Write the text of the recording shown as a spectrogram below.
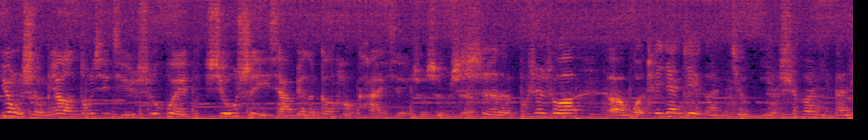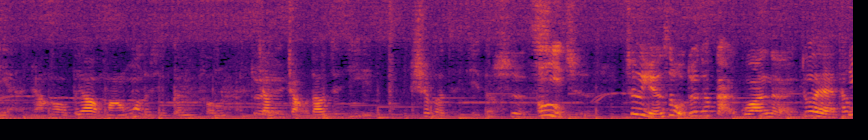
用什么样的东西，其实是会修饰一下，变得更好看一些。你说是不是？是的，不是说呃我推荐这个就也适合你的脸，然后不要盲目的去跟风，对要去找到自己适合自己的是气质。这个颜色我对它改观哎。对，它会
